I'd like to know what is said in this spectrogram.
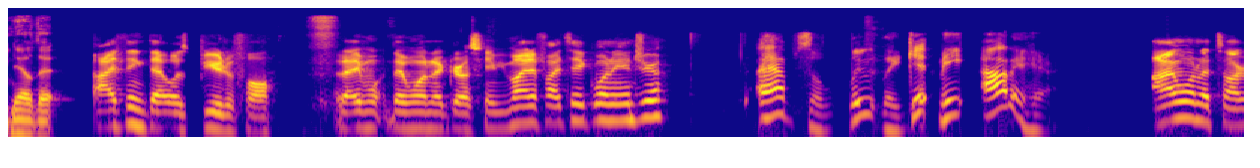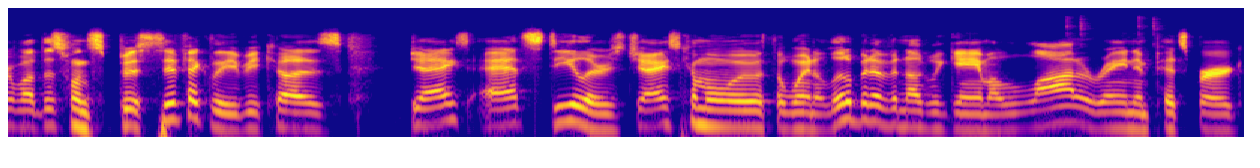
Nailed it. I think that was beautiful. They wa- they won a gross game. You mind if I take one, Andrew? Absolutely. Get me out of here. I want to talk about this one specifically because Jags at Steelers. Jags come away with the win. A little bit of an ugly game. A lot of rain in Pittsburgh.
